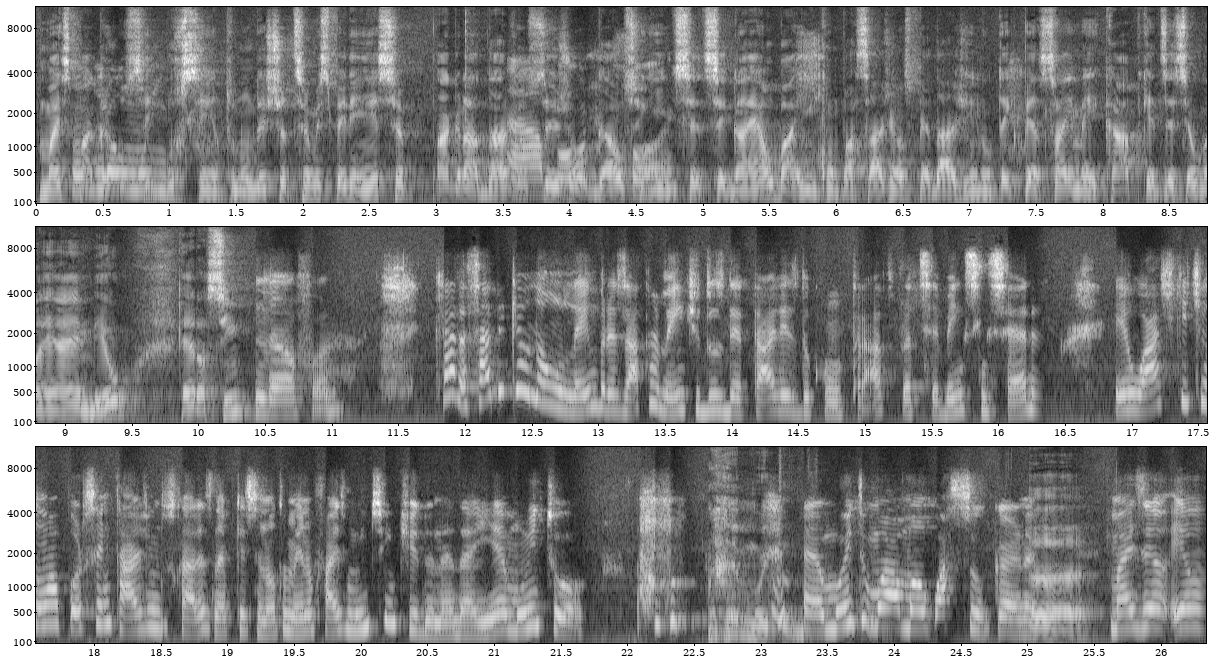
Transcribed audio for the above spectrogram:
Mas não pagando 100%, muito. não deixa de ser uma experiência agradável ah, você jogar o seguinte: você, você ganhar o Bahia com passagem e hospedagem não tem que pensar em make-up, quer dizer, se eu ganhar é meu, era assim? Não, foi. Cara, sabe que eu não lembro exatamente dos detalhes do contrato, para ser bem sincera? Eu acho que tinha uma porcentagem dos caras, né? Porque senão também não faz muito sentido, né? Daí é muito. é muito. é muito mamão com açúcar, né? Uhum. Mas eu, eu,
